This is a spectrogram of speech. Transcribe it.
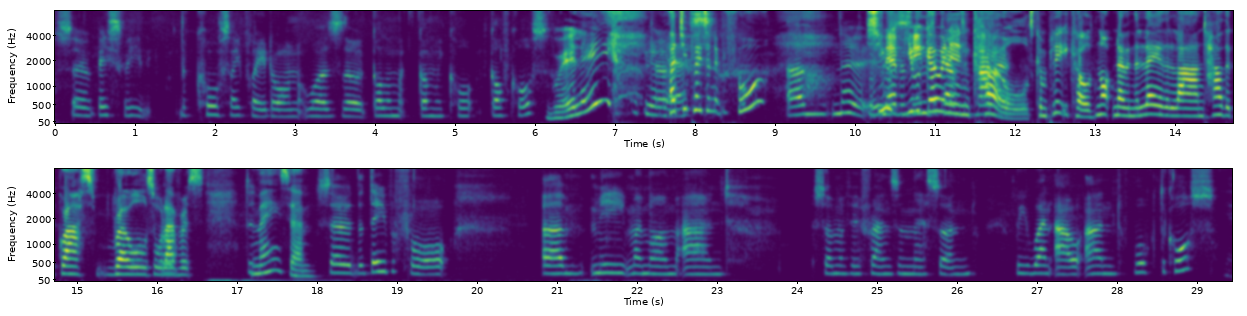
So basically, the course I played on was the Colin Montgomery golf course. Really? Yeah. Had you played on it before? Um, no. So you, never you were going in cold, completely cold, not knowing the lay of the land, how the grass rolls or whatever. It's the- amazing. So the day before, um, me, my mum, and some of her friends and their son, we went out and walked the course Yeah.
